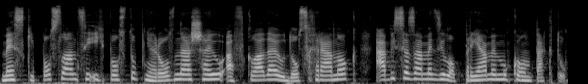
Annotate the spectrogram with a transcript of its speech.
Mestskí poslanci ich postupne roznášajú a vkladajú do schránok, aby sa zamedzilo priamemu kontaktu.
